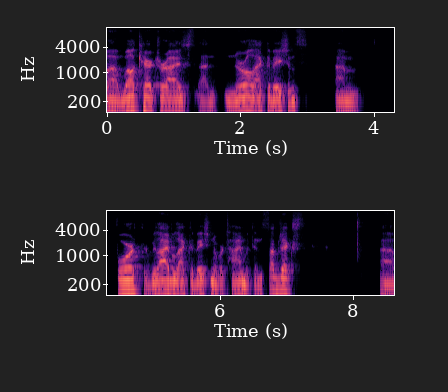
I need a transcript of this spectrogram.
uh, well-characterized uh, neural activations. Um, fourth, reliable activation over time within subjects. Uh,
